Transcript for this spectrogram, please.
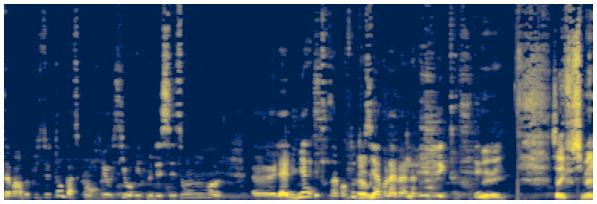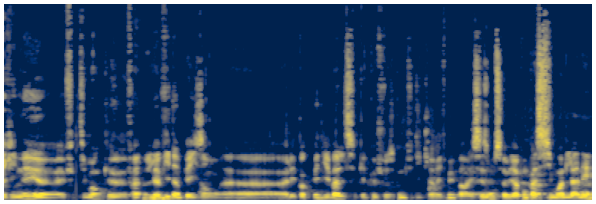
d'avoir un peu plus de temps parce qu'on vivait aussi au rythme des saisons. Euh, la lumière était très importante ah aussi avant l'arrivée de l'électricité. Oui, oui. Ça, il faut s'imaginer effectivement que la vie d'un paysan à l'époque médiévale, c'est quelque chose, comme tu dis, qui est rythmé par les saisons. Ça veut dire qu'on passe six mois de l'année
